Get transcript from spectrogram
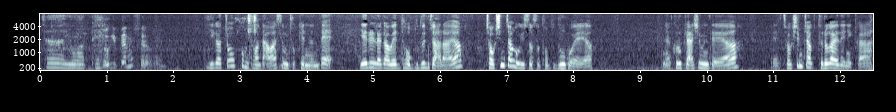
자요 앞에 여기 빼놨어요. 네가 조금 더 나왔으면 좋겠는데 얘를 내가 왜 더 묻은 줄 알아요? 적심 자국이 있어서 더 묻은 거예요. 그냥 그렇게 아시면 돼요. 예, 적심 자국 들어가야 되니까.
